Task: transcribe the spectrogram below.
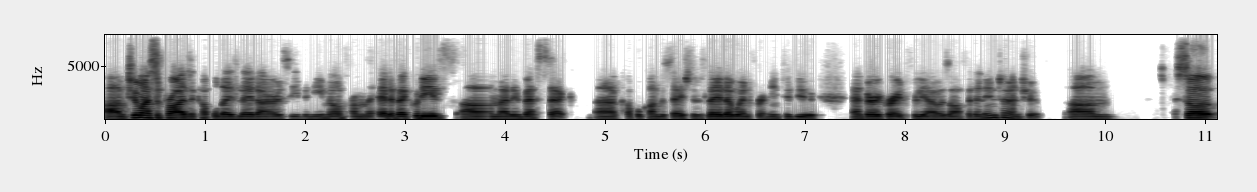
Um, to my surprise, a couple days later, I received an email from the head of equities um, at Investec. Uh, a couple conversations later, went for an interview, and very gratefully, I was offered an internship. Um, so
